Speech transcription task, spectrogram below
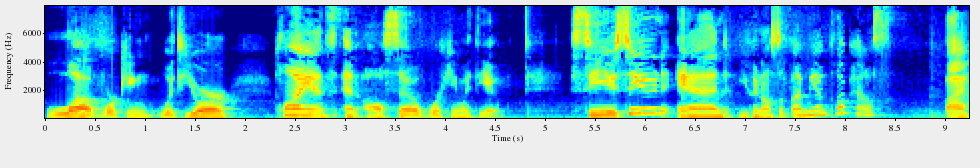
love working with your clients and also working with you. See you soon, and you can also find me on Clubhouse. Bye.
